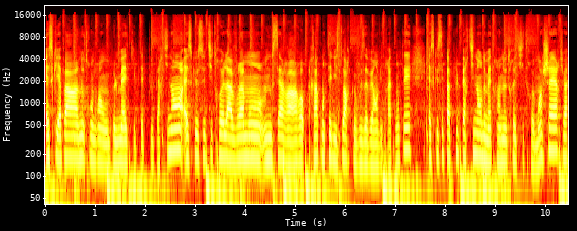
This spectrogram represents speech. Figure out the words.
Est-ce qu'il n'y a pas un autre endroit où on peut le mettre qui est peut-être plus pertinent? Est-ce que ce titre-là vraiment nous sert à raconter l'histoire que vous avez envie de raconter? Est-ce que c'est pas plus pertinent de mettre un autre titre moins cher? Tu vois,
